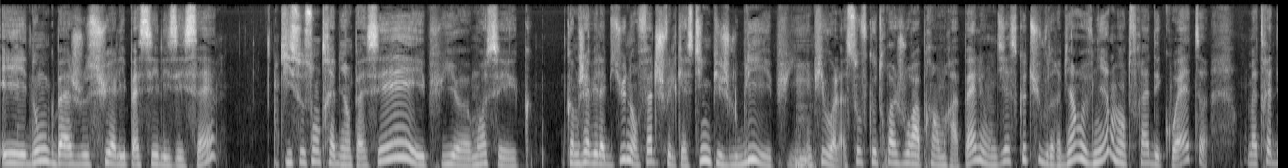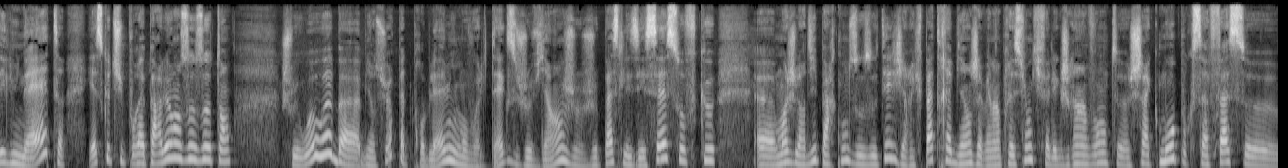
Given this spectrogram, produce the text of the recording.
Et donc, bah, je suis allée passer les essais qui se sont très bien passés. Et puis, euh, moi, c'est comme j'avais l'habitude, en fait, je fais le casting puis je l'oublie et puis hmm. et puis voilà. Sauf que trois jours après, on me rappelle et on me dit est-ce que tu voudrais bien revenir on te ferait des couettes, on te mettrait des lunettes et est-ce que tu pourrais parler en zozotant? Je fais ouais ouais bah bien sûr, pas de problème. Ils m'envoient le texte, je viens, je, passe les essais. Sauf que euh, moi, je leur dis par contre zozoter, j'y arrive pas très bien. J'avais l'impression qu'il fallait que je réinvente euh, chaque mot pour que ça fasse euh,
